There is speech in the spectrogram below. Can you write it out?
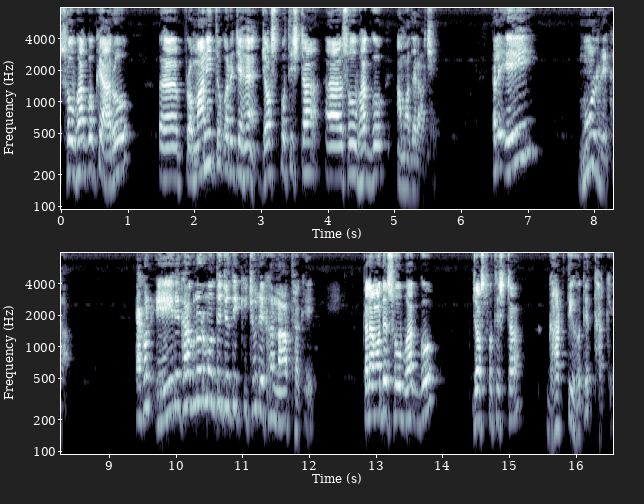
সৌভাগ্যকে আরও আহ, প্রমাণিত করে যে হ্যাঁ যশ প্রতিষ্ঠা সৌভাগ্য আমাদের আছে। তাহলে এই মূল রেখা। এখন এই রেখাগুলোর মধ্যে যদি কিছু রেখা না থাকে তাহলে আমাদের সৌভাগ্য যশ প্রতিষ্ঠা ঘাটতি হতে থাকে।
